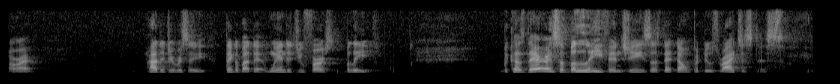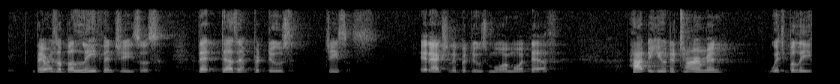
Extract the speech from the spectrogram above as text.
All right? How did you receive? Think about that. When did you first believe? Because there is a belief in Jesus that don't produce righteousness. There is a belief in Jesus that doesn't produce Jesus. It actually produces more and more death. How do you determine which belief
